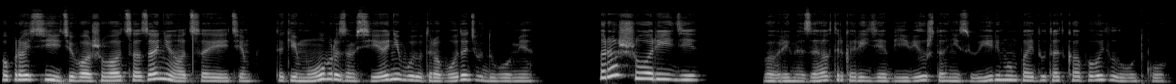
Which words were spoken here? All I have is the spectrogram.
Попросите вашего отца заняться этим. Таким образом все они будут работать в доме». «Хорошо, Риди», во время завтрака Риди объявил, что они с Уильямом пойдут откапывать лодку.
